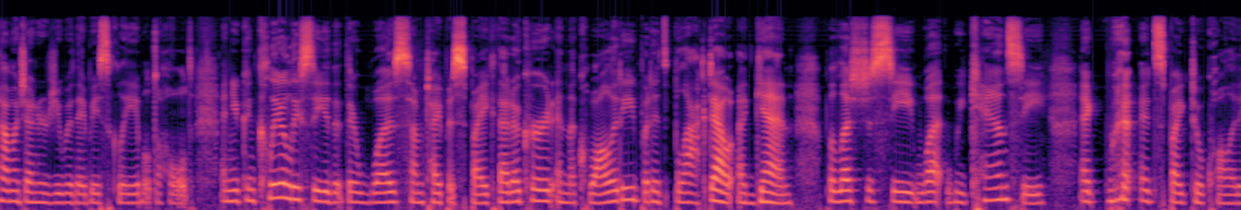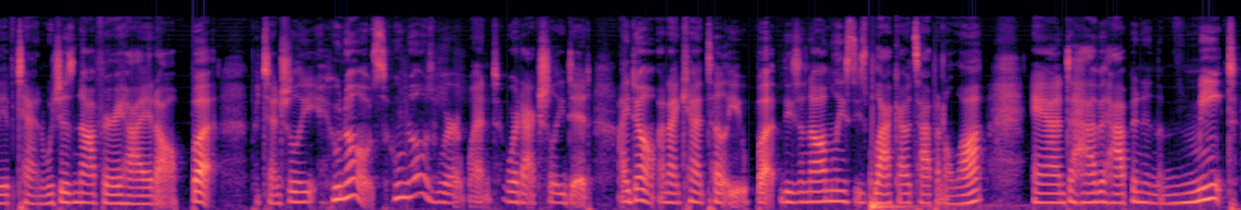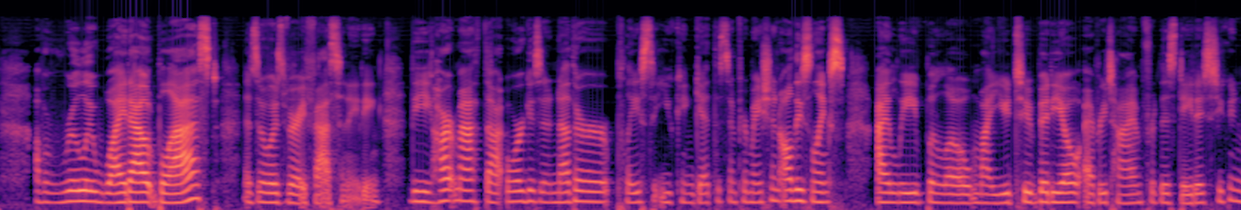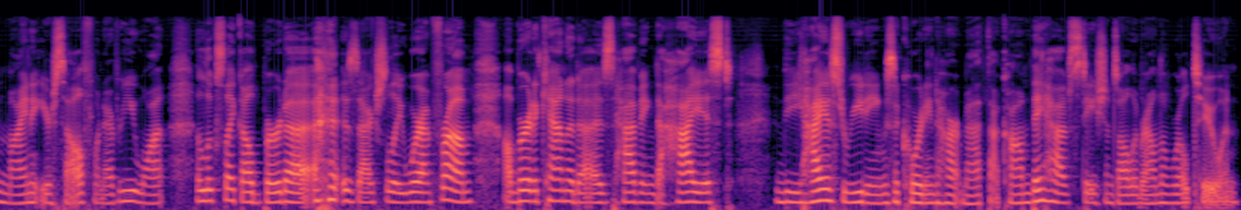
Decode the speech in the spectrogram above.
How much energy were they basically able to hold? And you can clearly see that there was some type of spike that occurred in the quality, but it's blacked out again. But let's just see what we can see. It, it spiked to a quality of 10, which is not very high at all. But potentially who knows? Who knows where it went where it actually did? I don't and i can't tell you but these anomalies these blackouts happen a lot and to have it happen in the meat of a really whiteout blast is always very fascinating. The heartmath.org is another place that you can get this information. All these links i leave below my youtube video every time for this data so you can mine it yourself whenever you want. It looks like alberta is actually where i'm from. Alberta canada is having the highest the highest readings according to heartmath.com. They have stations all around the world too. And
